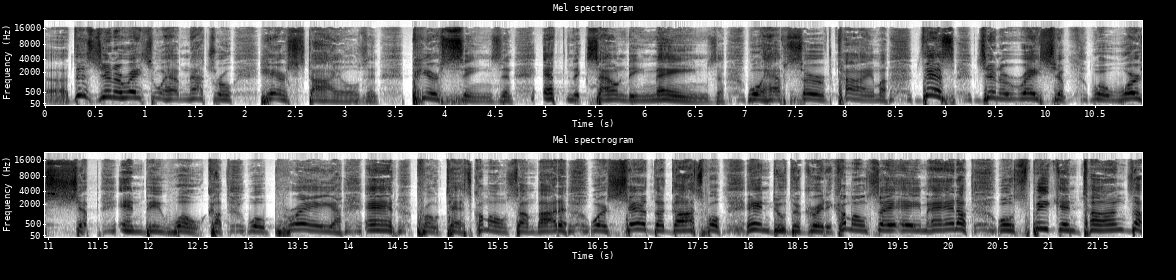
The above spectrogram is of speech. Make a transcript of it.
uh, this generation will have natural hairstyles and piercings and ethnic sounding names, will have served time. Uh, this generation will worship and be woke, uh, will pray and protest. Come on, somebody. Will share the gospel and do the griddy. Come on, say amen. Uh, will speak in tongues uh,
